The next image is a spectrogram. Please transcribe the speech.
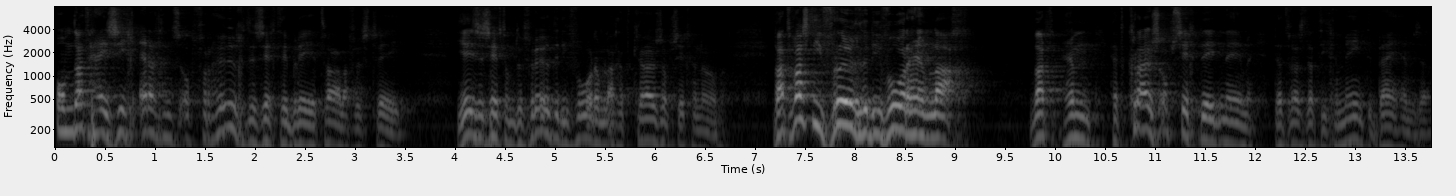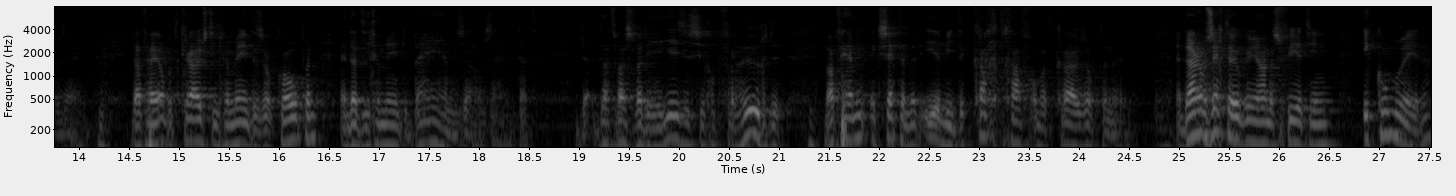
omdat hij zich ergens op verheugde, zegt Hebreeën 12, vers 2. Jezus heeft om de vreugde die voor hem lag het kruis op zich genomen. Wat was die vreugde die voor hem lag? Wat hem het kruis op zich deed nemen, dat was dat die gemeente bij hem zou zijn. Dat hij op het kruis die gemeente zou kopen en dat die gemeente bij hem zou zijn. Dat, dat, dat was waar de Heer Jezus zich op verheugde. Wat hem, ik zeg het met eerbied, de kracht gaf om het kruis op te nemen. En daarom zegt hij ook in Johannes 14, ik kom weder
